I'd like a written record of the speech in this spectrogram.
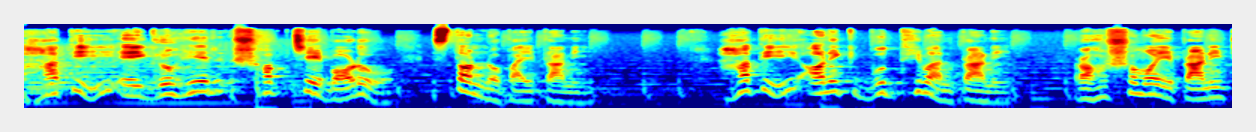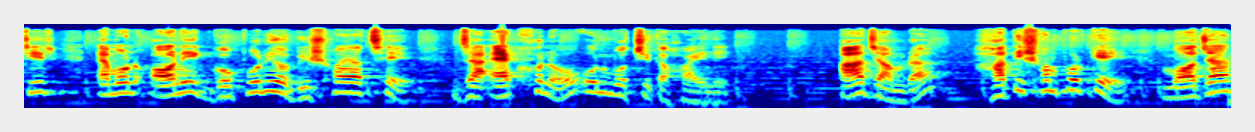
হাতি এই গ্রহের সবচেয়ে বড় স্তন্যপায়ী প্রাণী। হাতি অনেক বুদ্ধিমান প্রাণী। রহস্যময় প্রাণীটির এমন অনেক গোপনীয় বিষয় আছে যা এখনও উন্মোচিত হয়নি। আজ আমরা হাতি সম্পর্কে মজার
